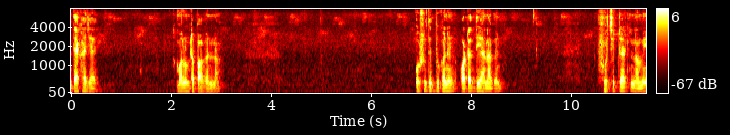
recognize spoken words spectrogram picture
দেখা যায় মলমটা পাবেন না। ওষুধের দোকানে অর্ডার দিয়ে আনাবেন। ফুচিটাট নামে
